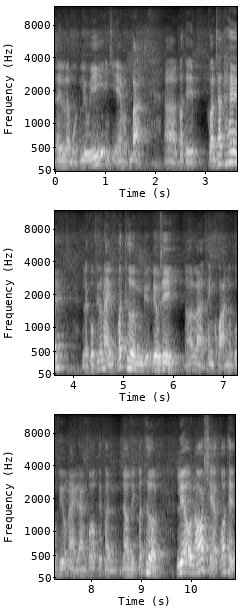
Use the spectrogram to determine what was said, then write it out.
Đây là một lưu ý anh chị em và các bạn. À, có thể quan sát thêm là cổ phiếu này bất thường điều gì. Đó là thanh khoản của cổ phiếu này đang có cái phần giao dịch bất thường. Liệu nó sẽ có thể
